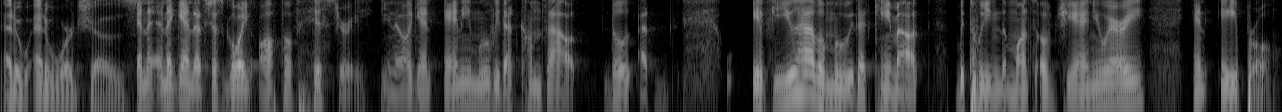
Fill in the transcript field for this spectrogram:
at a, at award shows. And and again, that's just going off of history. You know, again, any movie that comes out, though, at, if you have a movie that came out between the months of January and April,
